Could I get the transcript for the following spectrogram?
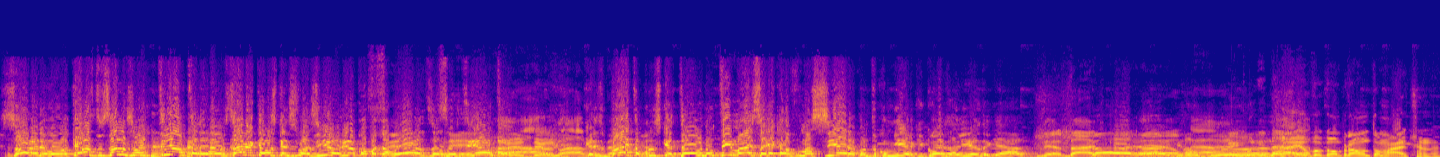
Sabe, Leão? Aquelas dos anos 80, Leão. Sabe aquelas que eles faziam ali no Copacabana dos anos 80? Ah, claro. Aqueles baita brusquetão, não tem mais, saía aquela fumaceira quando tu comia, que coisa linda que era. Verdade, cara. ai, É que loucura. já eu vou comprar um tomate, né?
